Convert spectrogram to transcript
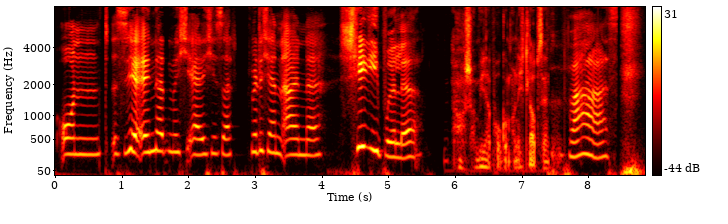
Und sie erinnert mich ehrlich gesagt wirklich an eine Shiggy-Brille. Oh, schon wieder Pokémon, ich glaub's ja. Was?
